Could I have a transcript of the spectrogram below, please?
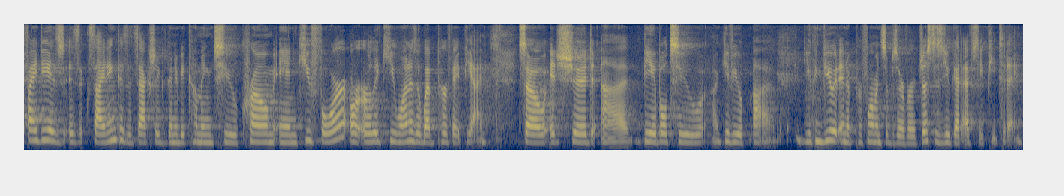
FID is, is exciting because it's actually going to be coming to Chrome in Q4 or early Q1 as a WebPerf API. So it should uh, be able to uh, give you, uh, you can view it in a performance observer just as you get FCP today,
